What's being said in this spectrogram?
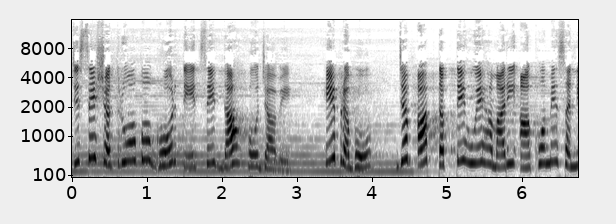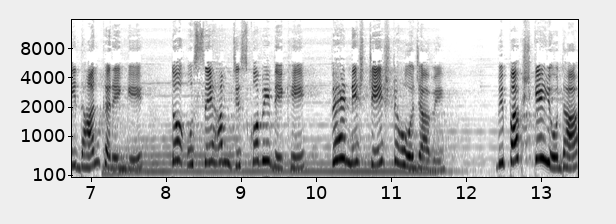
जिससे शत्रुओं को घोर तेज से दाह हो जावे। हे प्रभु, जब आप तपते हुए हमारी आँखों में सन्निधान करेंगे तो उससे हम जिसको भी देखें वह निश्चेष्ट हो जावे। विपक्ष के योद्धा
